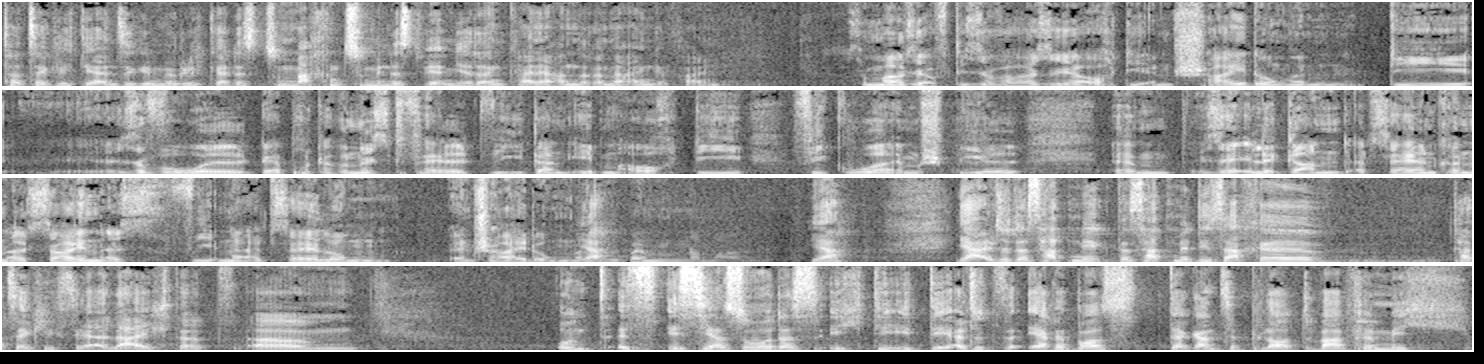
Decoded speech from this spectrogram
tatsächlich die einzige Möglichkeit, es zu machen. Zumindest wäre mir dann keine andere mehr eingefallen. Zumal sie auf diese Weise ja auch die Entscheidungen, die äh, sowohl der Protagonist fällt, wie dann eben auch die Figur im Spiel, ähm, sehr elegant erzählen können, als seien es wie in einer Erzählung Entscheidungen, also ja. beim normalen. Ja, ja, also das hat mir, das hat mir die Sache tatsächlich sehr erleichtert. Ähm, und es ist ja so, dass ich die Idee, also Erebos, der ganze Plot war für mich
